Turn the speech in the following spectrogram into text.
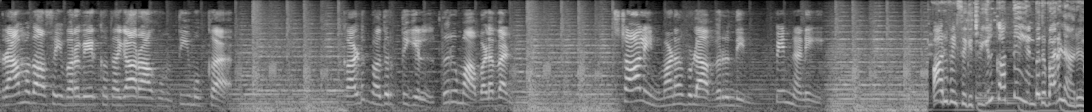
ராமதாஸை வரவேற்க தயாராகும் திமுக. கடும் அதிருப்தியில் திருமாவளவன். ஸ்டாலின் மணவிழா விருந்தின் பின்னணி. அறுவை சிகிச்சையில் கத்தை என்பது வரலாறு.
